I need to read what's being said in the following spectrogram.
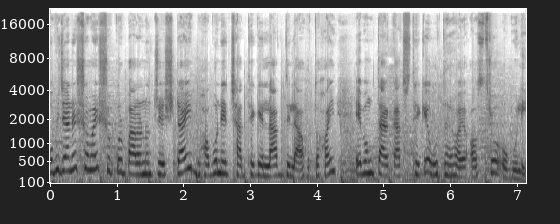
অভিযানের সময় শুক্র পালানোর চেষ্টায় ভবনের ছাদ থেকে লাফ দিলে আহত হয় এবং তার কাছ থেকে উদ্ধার হয় অস্ত্র ও গুলি।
